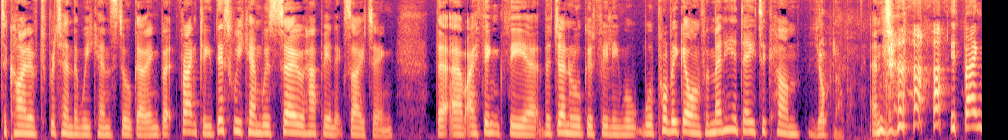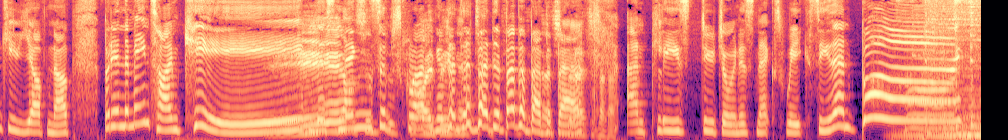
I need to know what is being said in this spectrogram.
to kind of to pretend the weekend's still going, but frankly, this weekend was so happy and exciting that um, I think the uh, the general good feeling will, will probably go on for many a day to come. Yobnub. And thank you, Yubnub. But in the meantime, keep Yeah, listening, subscribing, subscribing, and, that's right. and please do join us next week. See you then. Bye.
